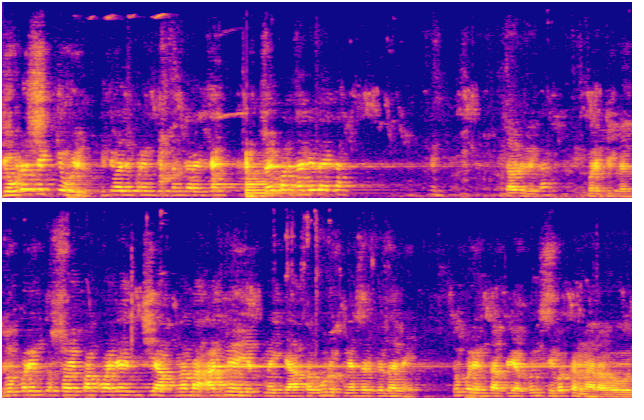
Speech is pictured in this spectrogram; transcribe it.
जेवढं शक्य होईल. किती वाजेपर्यंत कीर्तन करायचं? आहे? स्वयंपाक झालेला आहे का? चालू आहे का? बरं ठीक आहे. जोपर्यंत स्वयंपाकवाल्यांची आपणाला आज्ञा येत नाही की आता उरकण्यासारखं झालंय तोपर्यंत आपली आपण सेवा करणार आहोत.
